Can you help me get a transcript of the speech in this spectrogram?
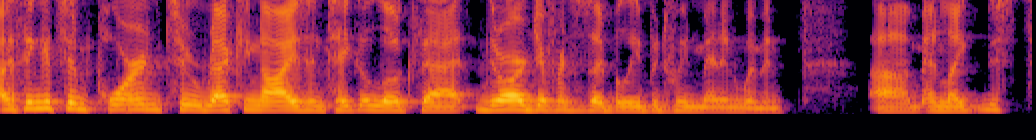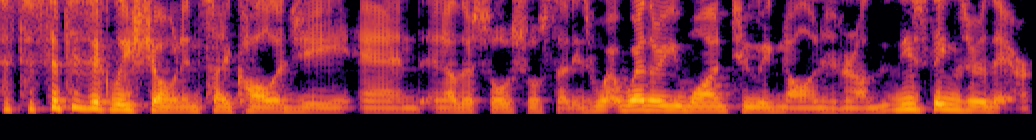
I think it's important to recognize and take a look that there are differences, I believe, between men and women, um, and like statistically shown in psychology and and other social studies, wh- whether you want to acknowledge it or not. These things are there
